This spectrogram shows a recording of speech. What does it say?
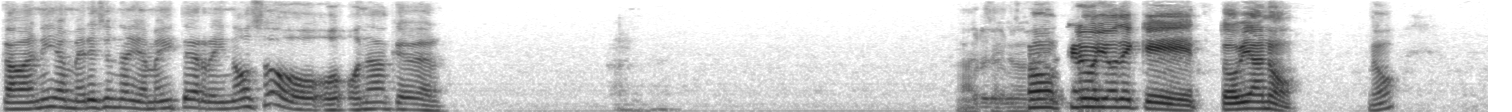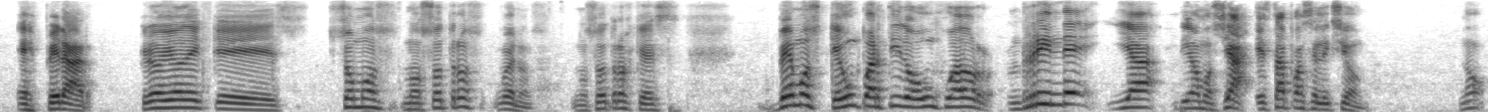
¿Cabanillas merece una llamadita de Reynoso o, o- o nada que ver? Ah, creo- No, creo yo de que todavía no, ¿no? Esperar. Creo yo de que somos nosotros, bueno, nosotros que es, vemos que un partido o un jugador rinde, ya, digamos, ya, está para selección, ¿no?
